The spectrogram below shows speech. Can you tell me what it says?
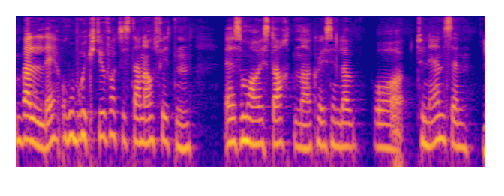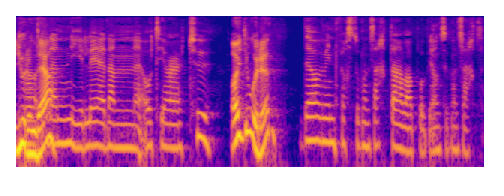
Veldig. Og hun brukte jo faktisk den outfiten eh, som hun har i starten av Crazy in Love på turneen sin. Gjorde hun det. Den nylige, den OTR2. Å, gjorde hun? Det var min første konsert der jeg var på Beyoncé-konsert.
